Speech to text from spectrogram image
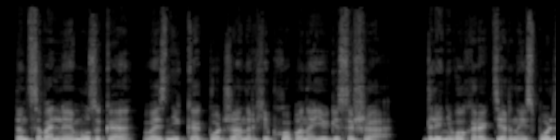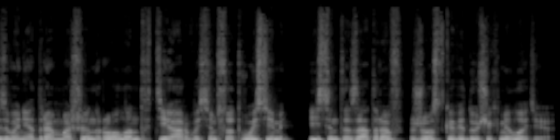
– танцевальная музыка, возник как поджанр хип-хопа на юге США. Для него характерно использование драм-машин Roland TR-808 и синтезаторов, жестко ведущих мелодию.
